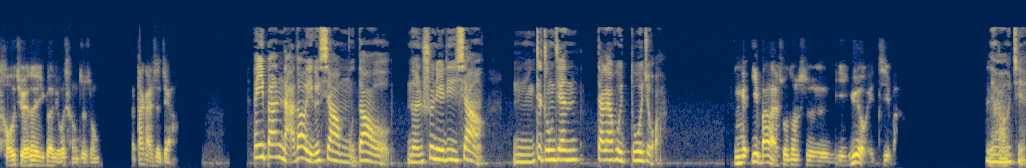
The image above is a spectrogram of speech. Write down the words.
投决的一个流程之中，大概是这样。那一般拿到一个项目到能顺利立项，嗯，这中间大概会多久啊？应该一般来说都是以月为计吧。了解。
